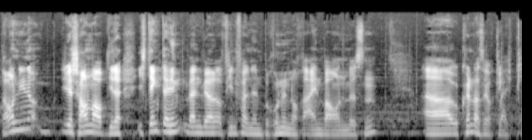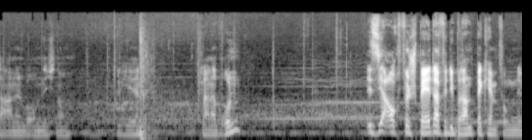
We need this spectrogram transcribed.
Brauchen die noch? Wir schauen mal, ob die da... Ich denke, da hinten werden wir auf jeden Fall einen Brunnen noch einbauen müssen. Äh, wir können das ja auch gleich planen, warum nicht noch? So hier hin. Kleiner Brunnen. Ist ja auch für später, für die Brandbekämpfung eine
